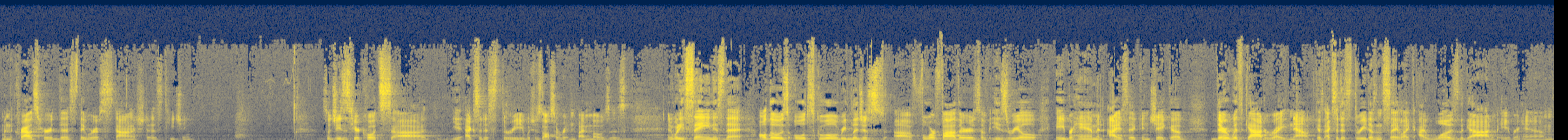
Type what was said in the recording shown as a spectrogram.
When the crowds heard this, they were astonished at his teaching. So Jesus here quotes uh, Exodus 3, which was also written by Moses. And what he's saying is that all those old school religious uh, forefathers of Israel, Abraham and Isaac and Jacob, they're with God right now because Exodus 3 doesn't say, like, I was the God of Abraham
